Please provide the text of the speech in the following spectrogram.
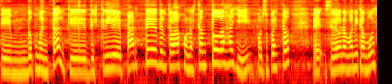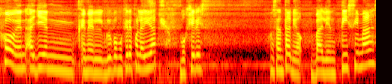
em, documental que describe parte del trabajo, no están todas allí, por supuesto. Eh, se ve a una Mónica muy joven allí en, en el grupo Mujeres por la Vida, mujeres José Antonio, valientísimas,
